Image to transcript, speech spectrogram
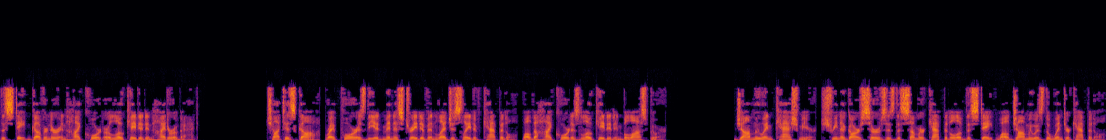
The state governor and high court are located in Hyderabad. Chhattisgarh, Raipur is the administrative and legislative capital, while the high court is located in Bilaspur. Jammu and Kashmir, Srinagar serves as the summer capital of the state while Jammu is the winter capital.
